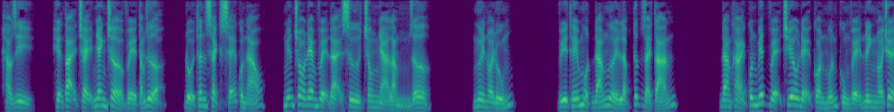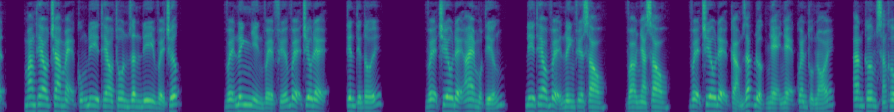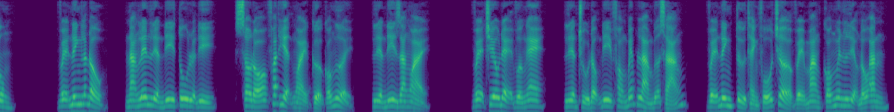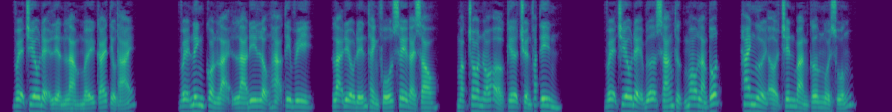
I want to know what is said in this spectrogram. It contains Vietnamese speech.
Hảo gì, hiện tại chạy nhanh trở về tắm rửa, đổi thân sạch sẽ quần áo, miễn cho đem vệ đại sư trong nhà làm dơ. Ngươi nói đúng. Vì thế một đám người lập tức giải tán. Đàm Khải quân biết vệ chiêu đệ còn muốn cùng vệ ninh nói chuyện, mang theo cha mẹ cũng đi theo thôn dân đi về trước. Vệ ninh nhìn về phía vệ chiêu đệ, tiên tiến tới. Vệ chiêu đệ ai một tiếng, đi theo vệ ninh phía sau, vào nhà sau, vệ chiêu đệ cảm giác được nhẹ nhẹ quen thuộc nói, ăn cơm sáng không. Vệ ninh lắc đầu, nàng lên liền đi tu luyện đi, sau đó phát hiện ngoài cửa có người, liền đi ra ngoài. Vệ chiêu đệ vừa nghe, liền chủ động đi phòng bếp làm bữa sáng, vệ ninh từ thành phố trở về mang có nguyên liệu nấu ăn, vệ chiêu đệ liền làm mấy cái tiểu thái. Vệ ninh còn lại là đi lộng hạ TV, lại điều đến thành phố C đài sau, mặc cho nó ở kia truyền phát tin. Vệ chiêu đệ bữa sáng thực mau làm tốt, hai người ở trên bàn cơm ngồi xuống.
